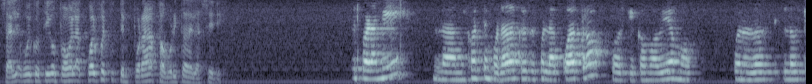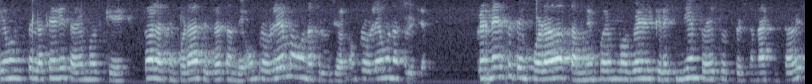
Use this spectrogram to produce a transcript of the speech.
¿Sale? Voy contigo, Paola. ¿Cuál fue tu temporada favorita de la serie? Pues para mí, la mejor temporada creo que fue la 4, porque como habíamos, bueno, los, los que hemos visto la serie sabemos que todas las temporadas se tratan de un problema o una solución, un problema o una solución. Pero en esta temporada también podemos ver el crecimiento de estos personajes, ¿sabes?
